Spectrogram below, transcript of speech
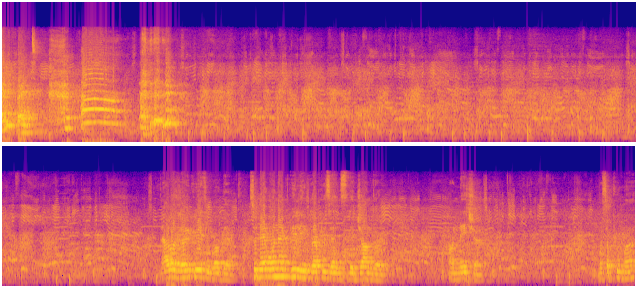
elephant. Ah. That was very creative of them. So the one I believe represents the jungle or nature. What's a puma?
